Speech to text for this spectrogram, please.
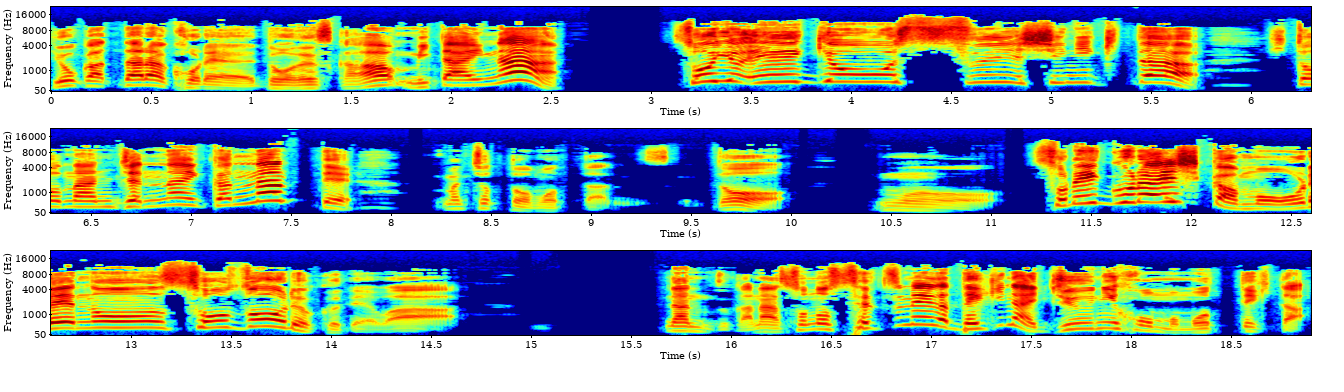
よかったらこれどうですか？みたいな、そういう営業をししに来た人なんじゃないかなって、まあ、ちょっと思ったんですけど、もう、それぐらいしかもう俺の想像力では、なんとかな、その説明ができない12本も持ってきた。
